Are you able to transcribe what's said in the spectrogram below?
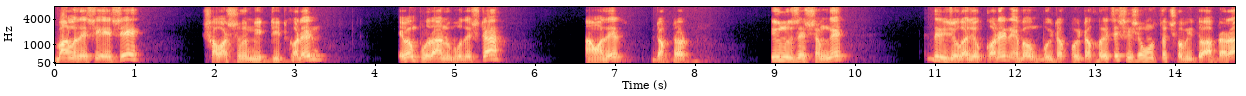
বাংলাদেশে এসে সবার সঙ্গে মিটটিট করেন এবং প্রধান উপদেষ্টা আমাদের ডক্টর ইউনুসের সঙ্গে তিনি যোগাযোগ করেন এবং বৈঠক বৈঠক হয়েছে। সেই সমস্ত ছবি তো আপনারা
